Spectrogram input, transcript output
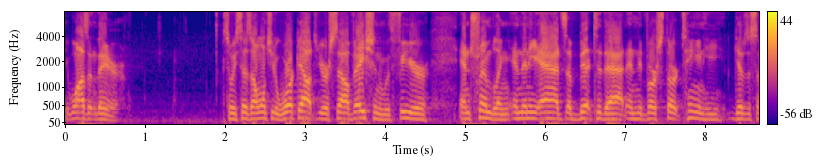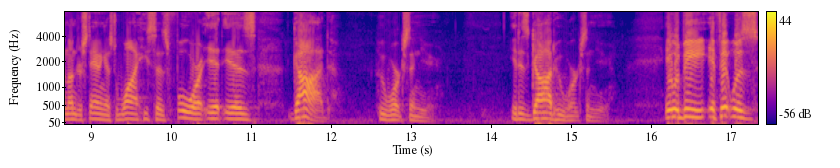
It wasn't there. So he says, I want you to work out your salvation with fear and trembling. And then he adds a bit to that. And in verse 13, he gives us an understanding as to why. He says, For it is God who works in you. It is God who works in you. It would be if it was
